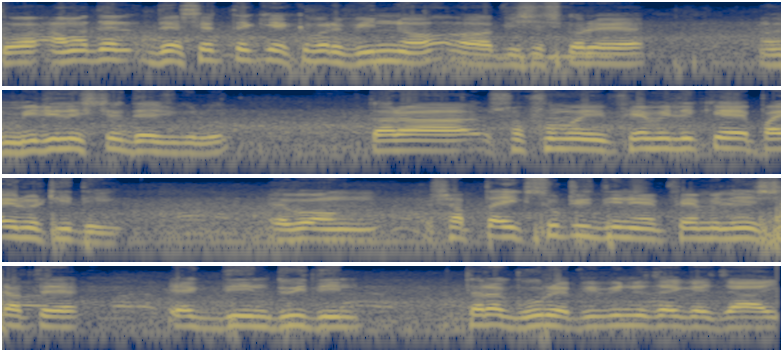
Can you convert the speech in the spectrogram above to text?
তো আমাদের দেশের থেকে একেবারে ভিন্ন বিশেষ করে মিডিল ইস্টের দেশগুলো। তারা সবসময় ফ্যামিলিকে প্রায়োরিটি দেয় এবং সাপ্তাহিক ছুটির দিনে ফ্যামিলির সাথে একদিন, দুই দিন তারা ঘুরে বিভিন্ন জায়গায় যায়।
